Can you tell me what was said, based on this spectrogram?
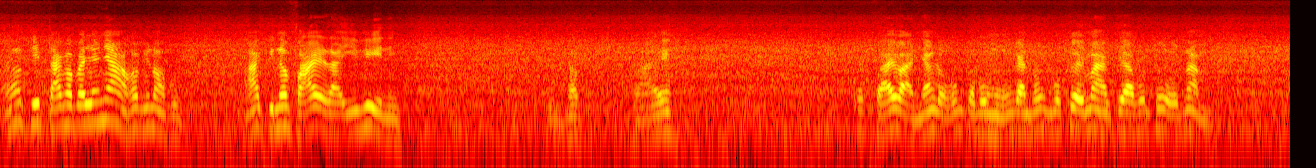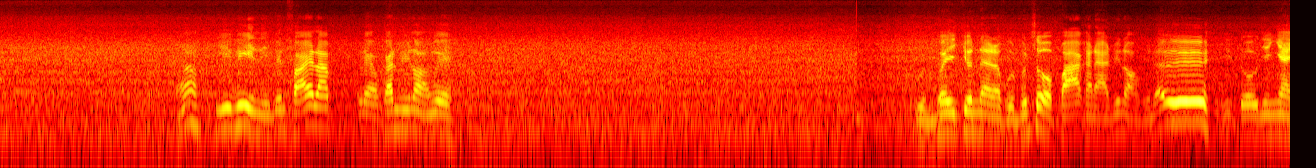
เอาติดตามกันไปยาวๆครับพี่น้องคุณหากินน้ำฝายอะไรอีพี่นี่ครับฝาย สายหวานยังดอกผมกับ่หูกันผมบ่เคยมากเจอคนโทษน้ำฮะพี่พี่นี่เป็นฝายรับแล้วกันพี่น้องเลยหุ่นไปจนได้ละหุ่นเพิ่นโซ่ปลาขนาดพี่น้องพุ่นเอ้ยอีโตใหญ่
